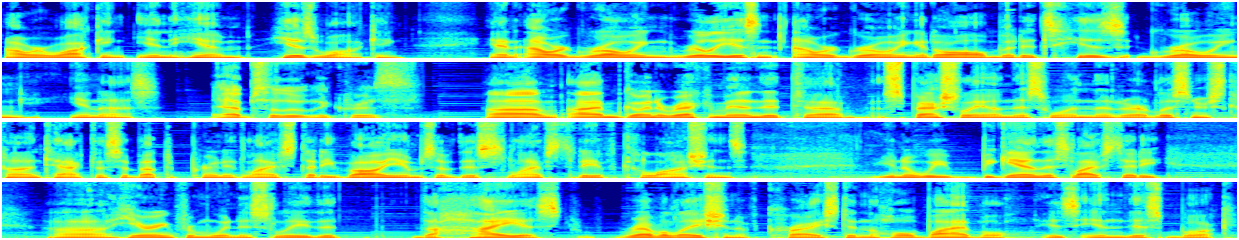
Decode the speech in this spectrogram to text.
our walking in Him, His walking. And our growing really isn't our growing at all, but it's His growing in us. Absolutely, Chris. Um, I'm going to recommend that, uh, especially on this one, that our listeners contact us about the printed life study volumes of this life study of Colossians. You know, we began this life study uh, hearing from Witness Lee that the highest revelation of Christ in the whole Bible is in this book.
